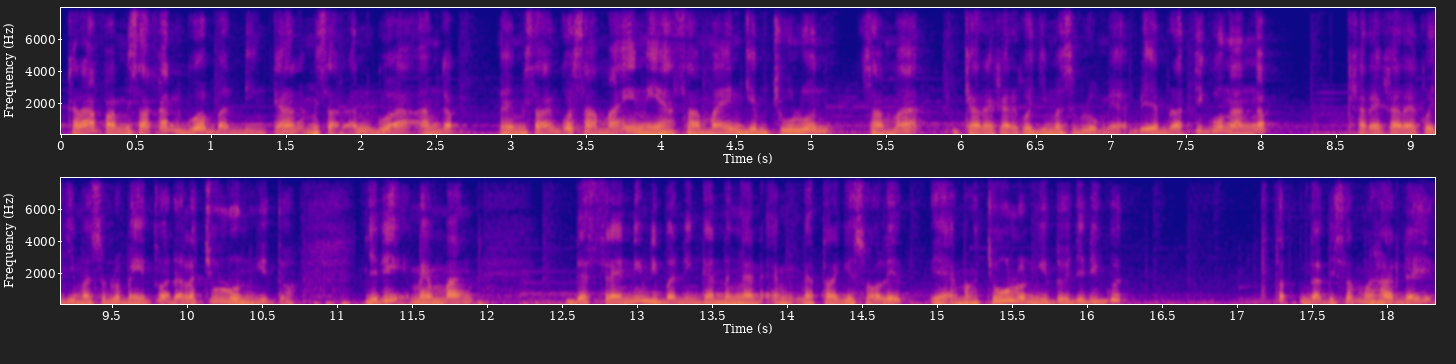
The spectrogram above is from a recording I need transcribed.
Kenapa? Misalkan gue bandingkan, misalkan gue anggap, eh, misalkan gue samain ya, samain game culun sama karya-karya Kojima sebelumnya. Ya berarti gue nganggap karya-karya Kojima sebelumnya itu adalah culun gitu. Jadi memang Death Stranding dibandingkan dengan Metal Gear Solid ya emang culun gitu. Jadi gue tetap nggak bisa menghargai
